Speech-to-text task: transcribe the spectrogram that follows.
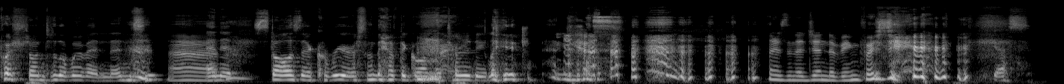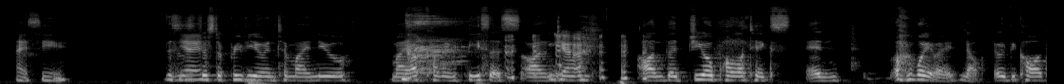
pushed onto the women and Uh, and it stalls their careers when they have to go on maternity leave. Yes. there's an agenda being pushed here. yes. I see. This Yay. is just a preview into my new my upcoming thesis on Yeah. on the geopolitics and oh, wait wait no it would be called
